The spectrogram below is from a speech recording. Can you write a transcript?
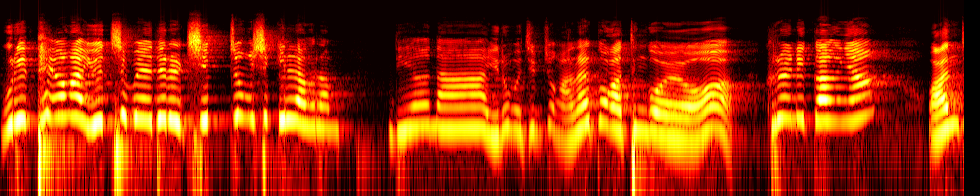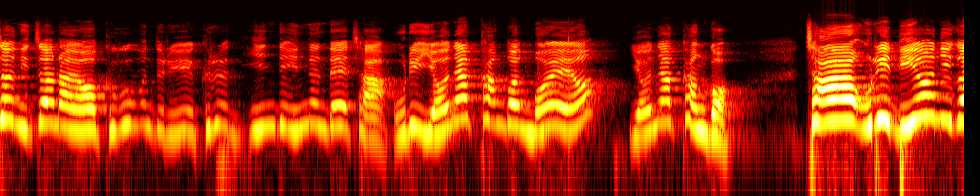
우리 태영아 유치부 애들을 집중시키려 그러면 니연아 이러면 집중 안 할 것 같은 거예요. 그러니까 그냥 완전 있잖아요. 그 부분들이 그런 인데 있는데 자 우리 연약한 건 뭐예요? 연약한 거. 자 우리 니연이가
